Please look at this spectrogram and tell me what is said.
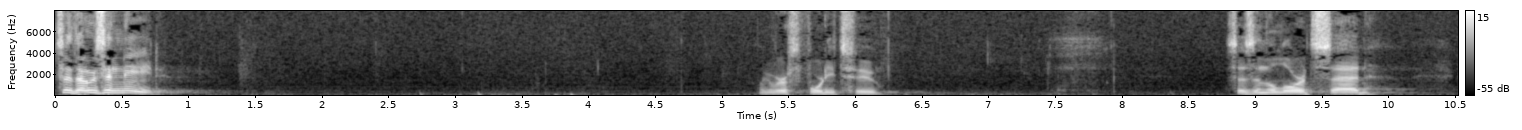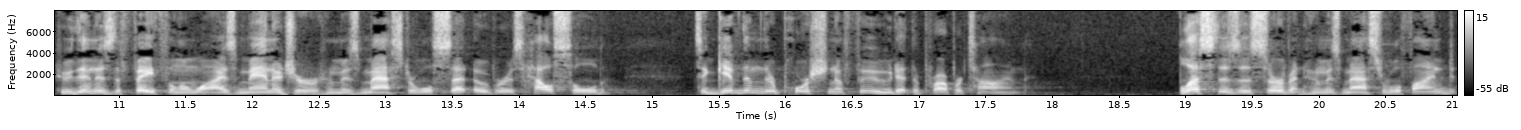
to those in need. Look at verse 42. It says, And the Lord said, Who then is the faithful and wise manager whom his master will set over his household to give them their portion of food at the proper time? Blessed is the servant whom his master will find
